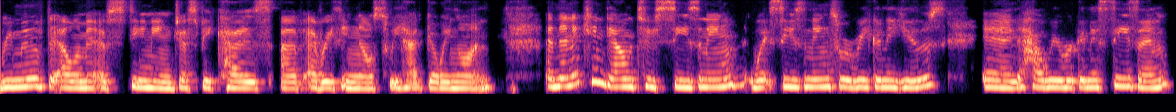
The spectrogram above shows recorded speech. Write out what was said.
removed the element of steaming just because of everything else we had going on. And then it came down to seasoning. What seasonings were we going to use and how we were going to season?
